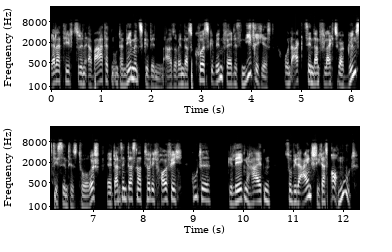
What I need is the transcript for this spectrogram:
relativ zu den erwarteten Unternehmensgewinnen, also wenn das Kursgewinnverhältnis niedrig ist und Aktien dann vielleicht sogar günstig sind historisch, äh, dann sind das natürlich häufig gute Gelegenheiten zum Wiedereinstieg. Das braucht Mut,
